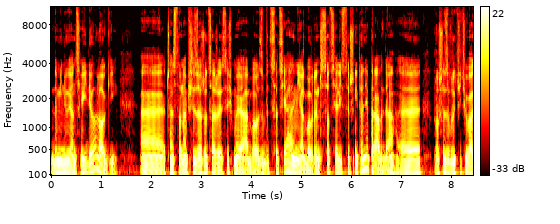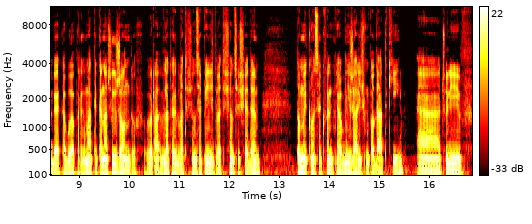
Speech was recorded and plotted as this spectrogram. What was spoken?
dominującej ideologii. E, często nam się zarzuca, że jesteśmy albo zbyt socjalni, albo wręcz socjalistyczni. To nieprawda. E, proszę zwrócić uwagę, jaka była pragmatyka naszych rządów w, latach 2005-2007. To my konsekwentnie obniżaliśmy podatki, czyli w,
